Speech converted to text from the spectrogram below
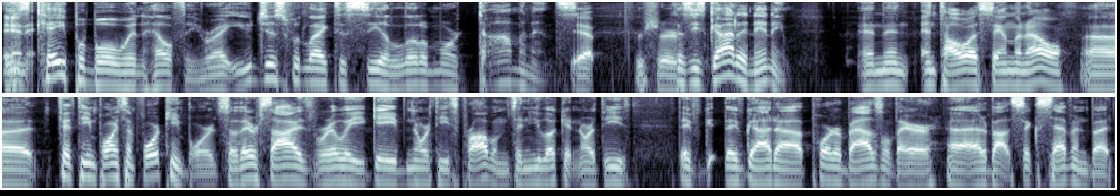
He's and, capable when healthy, right? You just would like to see a little more dominance. Yep, for sure. Because he's got it in him. And then Entala San Leonel, uh, 15 points and 14 boards. So their size really gave Northeast problems. And you look at Northeast, they've they've got uh, Porter Basil there uh, at about six seven, but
